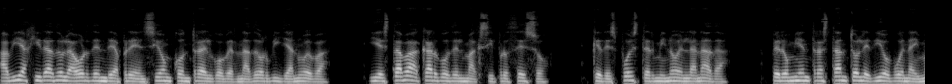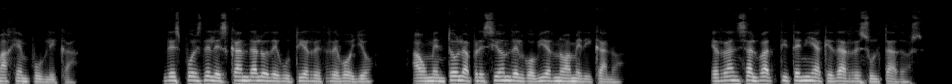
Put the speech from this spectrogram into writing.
Había girado la orden de aprehensión contra el gobernador Villanueva, y estaba a cargo del maxiproceso, que después terminó en la nada, pero mientras tanto le dio buena imagen pública. Después del escándalo de Gutiérrez Rebollo, aumentó la presión del gobierno americano. Herrán Salvatti tenía que dar resultados.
